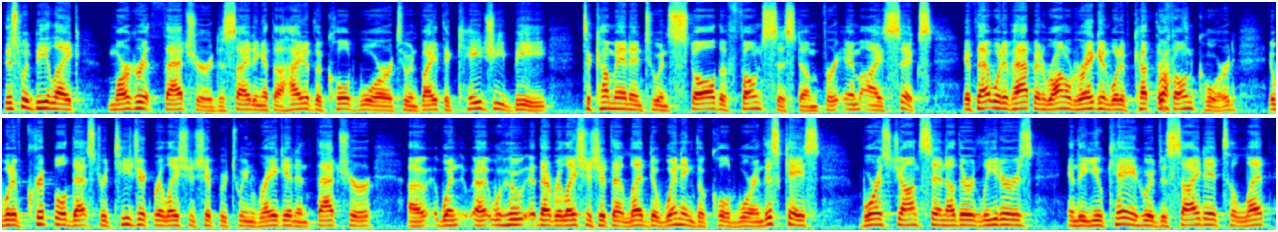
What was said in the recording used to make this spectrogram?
this would be like Margaret Thatcher deciding at the height of the Cold War to invite the KGB to come in and to install the phone system for MI6. If that would have happened, Ronald Reagan would have cut the right. phone cord. It would have crippled that strategic relationship between Reagan and Thatcher, uh, when, uh, who, that relationship that led to winning the Cold War. In this case, Boris Johnson, other leaders in the UK who have decided to let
